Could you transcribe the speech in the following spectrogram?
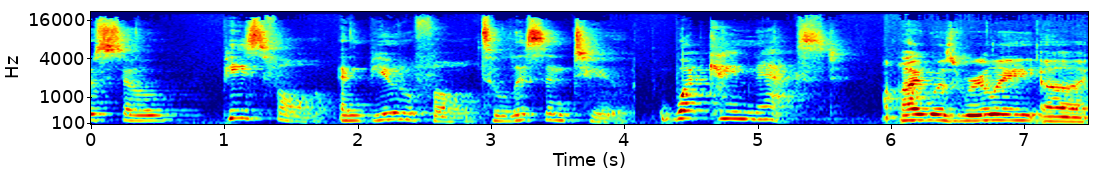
Was so peaceful and beautiful to listen to. What came next? I was really uh,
